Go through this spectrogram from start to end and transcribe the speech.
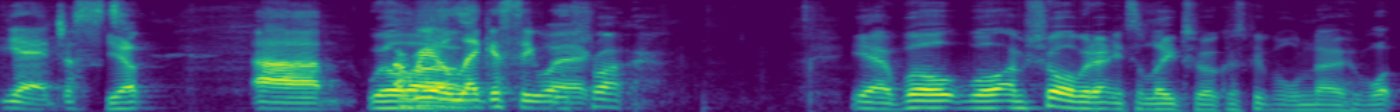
yeah, just Yep. uh, We'll, a real uh, legacy we'll work. try- Yeah, well, well, I'm sure we don't need to lead to it because people will know who, what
